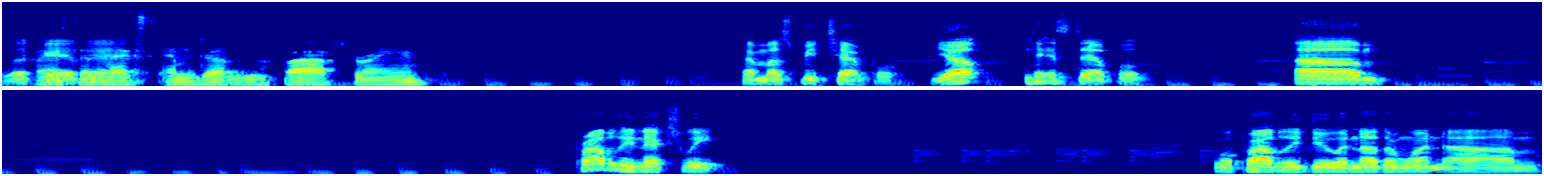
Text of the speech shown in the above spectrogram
Look When's at the that. next MW5 stream? That must be Temple. Yep, it's Temple. Um, probably next week. We'll probably do another one um,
